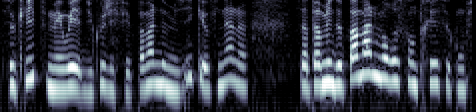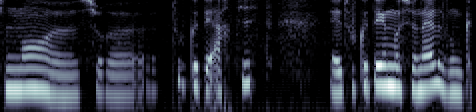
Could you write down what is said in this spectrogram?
ce clip. Mais oui, du coup, j'ai fait pas mal de musique et au final, ça a permis de pas mal me recentrer ce confinement euh, sur tout le côté artiste et tout le côté émotionnel. Donc,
